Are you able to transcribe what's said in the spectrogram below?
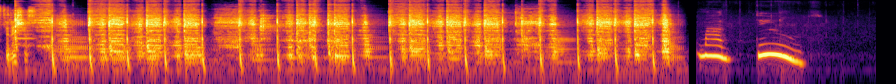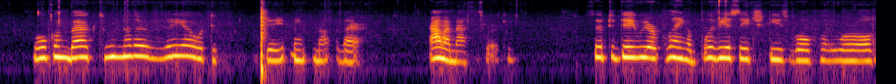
It's delicious. My dudes, welcome back to another video with the J- uh, not there. Now my mouse is working. So today we are playing Oblivious HD's roleplay world.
